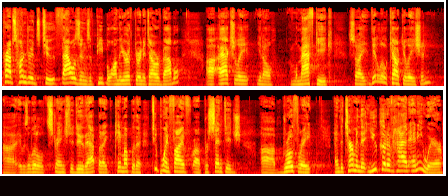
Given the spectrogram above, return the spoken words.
perhaps hundreds to thousands of people on the earth during the Tower of Babel. Uh, I actually, you know, I'm a math geek, so I did a little calculation. Uh, it was a little strange to do that, but I came up with a 2.5 uh, percentage uh, growth rate and determined that you could have had anywhere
